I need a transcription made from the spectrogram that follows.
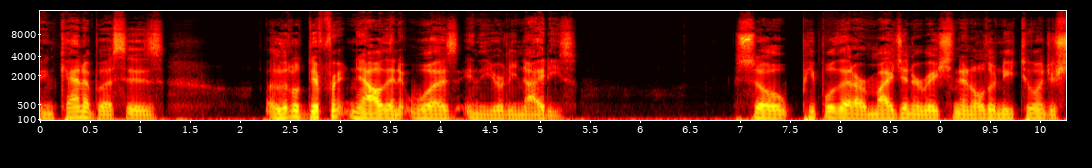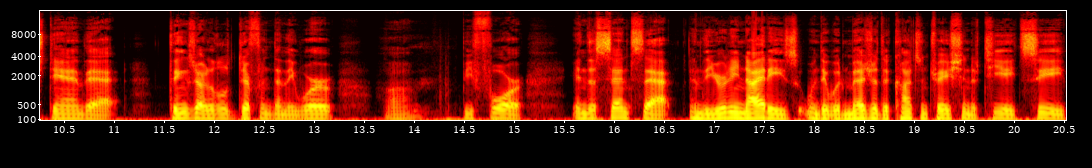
in cannabis, is a little different now than it was in the early 90s. So people that are my generation and older need to understand that things are a little different than they were um, before, in the sense that in the early 90s, when they would measure the concentration of THC,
